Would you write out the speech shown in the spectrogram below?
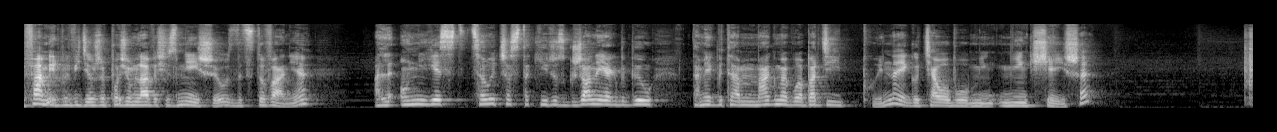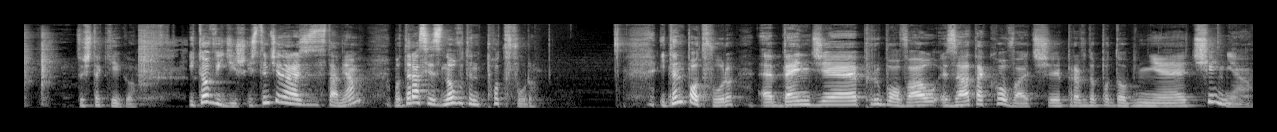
Famir by widział, że poziom lawy się zmniejszył zdecydowanie, ale on jest cały czas taki rozgrzany, jakby był, tam jakby ta magma była bardziej płynna, jego ciało było mię- mięksiejsze. Coś takiego. I to widzisz. I z tym cię na razie zostawiam, bo teraz jest znowu ten potwór. I ten potwór e, będzie próbował zaatakować e, prawdopodobnie cienia.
